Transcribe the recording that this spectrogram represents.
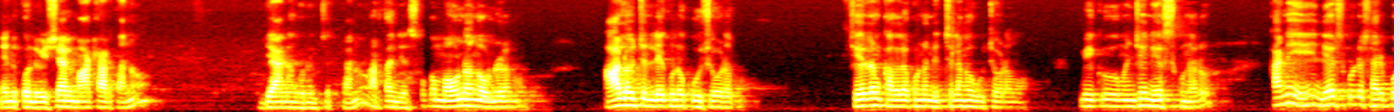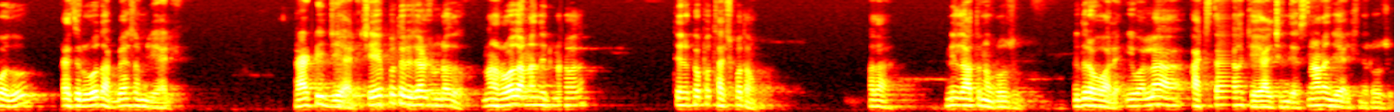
నేను కొన్ని విషయాలు మాట్లాడతాను. ధ్యానం గురించి చెప్తాను. అర్థం చేసుకో ఒక మౌనంగా ఉండడం ఆలోచన లేకుండా కూర్చోవడం శరీరం కదలకుండా నిశ్చలంగా కూర్చోవడము మీకు మంచిగా నేర్చుకున్నారు. కానీ నేర్చుకుంటే సరిపోదు. ప్రతిరోజు అభ్యాసం చేయాలి. ప్రాక్టీస్ చేయాలి. చేయకపోతే రిజల్ట్ ఉండదు. మనం రోజు అన్నం తింటున్నాం కదా? తినకపోతే చచ్చిపోతాం. కదా? నీళ్ళు తాగుతున్నాం రోజు. నిద్ర పోవాలి. ఇవల్ల ఖచ్చితంగా చేయాల్సిందే. స్నానం చేయాల్సిందే రోజు.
